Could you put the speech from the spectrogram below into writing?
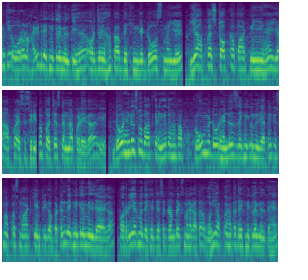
की ओवरऑल हाइट देखने के लिए मिलती है। और जो यहाँ पे आप देखेंगे डोस में ये ये आपका स्टॉक का पार्ट नहीं है, या आपको एसेसरीज में परचेस करना पड़ेगा ये। डोर हैंडल्स में बात करेंगे तो यहाँ पे आपको क्रोम में डोर हैंडल्स देखने लिए मिल जाते हैं, जिसमें आपको स्मार्ट की एंट्री का बटन देखने के लिए मिल जाएगा। और रियर में देखिए, जैसे ड्रम ब्रेक्स मैंने कहा था, वही आपको यहाँ पे देखने के लिए मिलते हैं।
